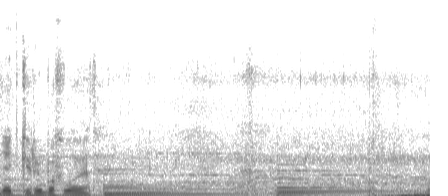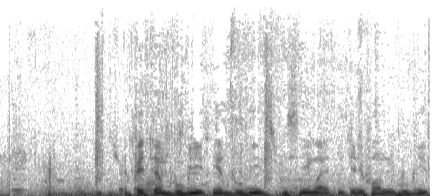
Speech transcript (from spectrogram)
Дядьки рыбов ловят. Опять там бубнит. Нет, бубнит. Снимает на телефон и бубнит.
